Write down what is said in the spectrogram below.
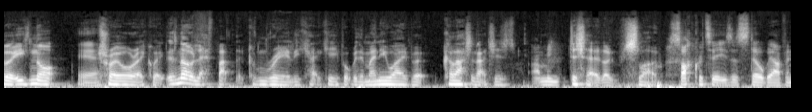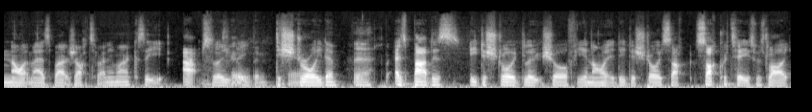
but he's not Yeah. Traore quick. There's no left back that can really keep up with him anyway. But Kolasinac is I mean, just like slow. Sokratis would still be having nightmares about Jota anyway because he absolutely him, destroyed him. Yeah. As bad as he destroyed Luke Shaw for United, he destroyed Soc- Sokratis. Was like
